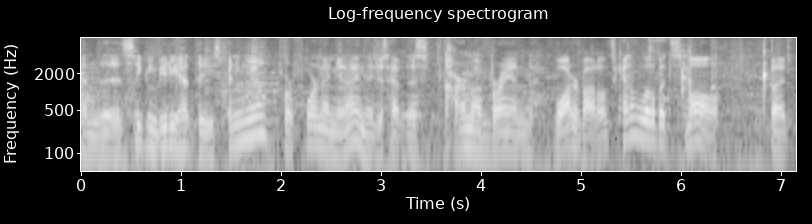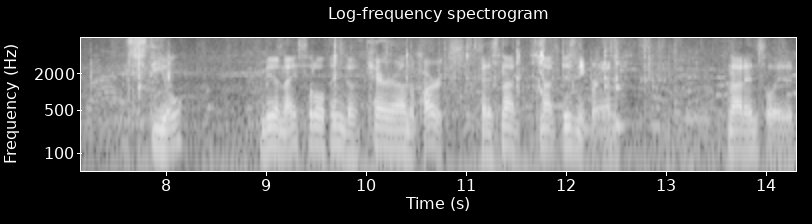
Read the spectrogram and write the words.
and the Sleeping Beauty had the spinning wheel. For $4.99 they just have this Karma brand water bottle. It's kind of a little bit small, but steel. It'd be a nice little thing to carry around the parks. And it's not, not Disney brand. Not insulated.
